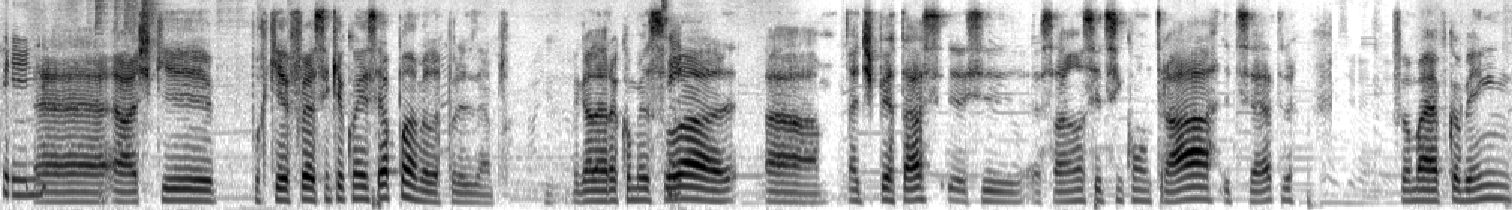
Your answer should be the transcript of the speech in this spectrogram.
Sim. É, eu acho que. Porque foi assim que eu conheci a Pamela, por exemplo. A galera começou a, a, a, despertar esse, essa ânsia de se encontrar, etc. Foi uma época bem,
